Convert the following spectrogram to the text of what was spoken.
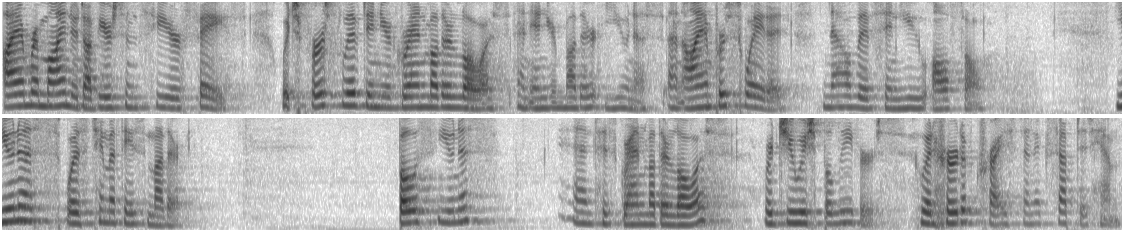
I am reminded of your sincere faith, which first lived in your grandmother Lois and in your mother Eunice, and I am persuaded now lives in you also. Eunice was Timothy's mother. Both Eunice and his grandmother Lois were Jewish believers who had heard of Christ and accepted him.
